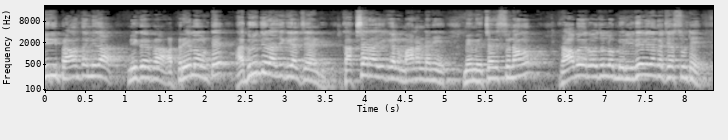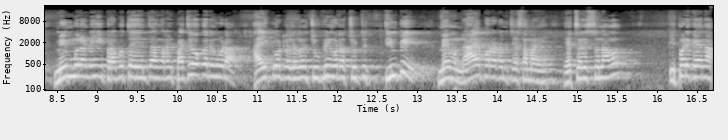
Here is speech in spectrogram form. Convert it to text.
మీరు ఈ ప్రాంతం మీద మీకు ప్రేమ ఉంటే అభివృద్ధి రాజకీయాలు చేయండి. కక్ష రాజకీయాలు మానండి అని మేము హెచ్చరిస్తున్నాము. రాబోయే రోజుల్లో మీరు ఇదే విధంగా చేస్తుంటే మిమ్మల్ని ఈ ప్రభుత్వ యంత్రాంగాన్ని ప్రతి ఒక్కరిని కూడా హైకోర్టులో లేదా సుప్రీంకోర్టులో చుట్టూ తింపి మేము న్యాయ పోరాటం చేస్తామని హెచ్చరిస్తున్నాము. ఇప్పటికైనా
